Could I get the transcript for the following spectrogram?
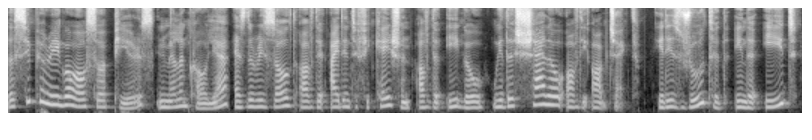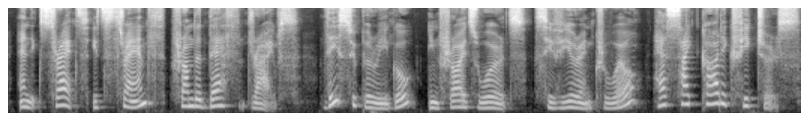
the superego also appears in melancholia as the result of the identification of the ego with the shadow of the object. It is rooted in the id and extracts its strength from the death drives. This superego, in Freud's words, severe and cruel, has psychotic features.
